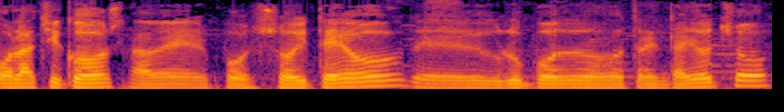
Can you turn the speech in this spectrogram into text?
Hola chicos, a ver, pues soy Teo del grupo 38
